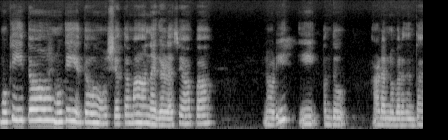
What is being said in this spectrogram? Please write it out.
ಮುಗಿಯಿತೋ ಮುಗಿಯಿತೋ, ಶತಮಾನಗಳ ಶಾಪ. ನೋಡಿ, ಈ ಒಂದು ಹಾಡನ್ನು ಬರೆದಂತಹ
